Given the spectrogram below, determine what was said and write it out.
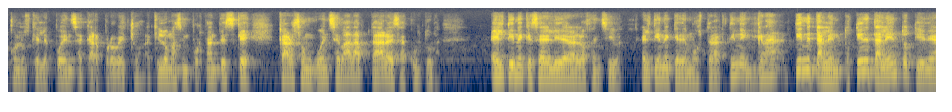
con los que le pueden sacar provecho. Aquí lo más importante es que Carson Wentz se va a adaptar a esa cultura. Él tiene que ser el líder a la ofensiva. Él tiene que demostrar. Tiene, tiene talento, tiene talento, tiene,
